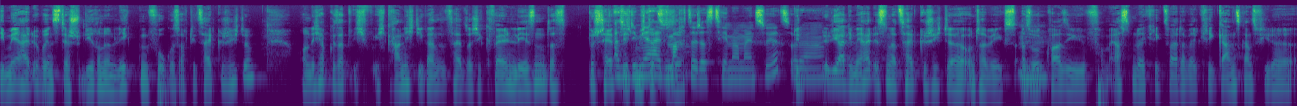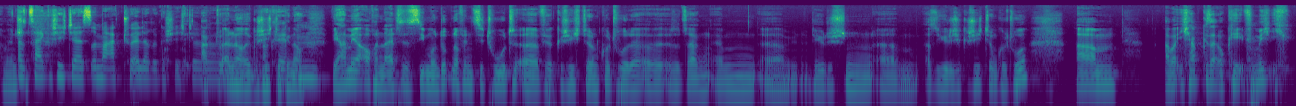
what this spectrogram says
die Mehrheit übrigens der Studierenden legt einen Fokus auf die Zeitgeschichte. Und ich habe gesagt, ich, ich kann nicht die ganze Zeit solche Quellen lesen. Das beschäftigt Also die mich Mehrheit machte das Thema, meinst du jetzt? Oder? Die, ja, die Mehrheit ist in der Zeitgeschichte unterwegs. Also quasi vom Ersten Weltkrieg, Zweiter Weltkrieg, ganz, ganz viele Menschen. Also Zeitgeschichte ist immer aktuellere Geschichte. Aktuellere Geschichte, Okay, genau. mhm. Wir haben ja auch in Leipzig das Simon Dubnow Institut äh, für Geschichte und Kultur, äh, sozusagen ähm, äh, der jüdischen, ähm, also jüdische Geschichte und Kultur. Ähm, aber ich habe gesagt, okay, für mich, ich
